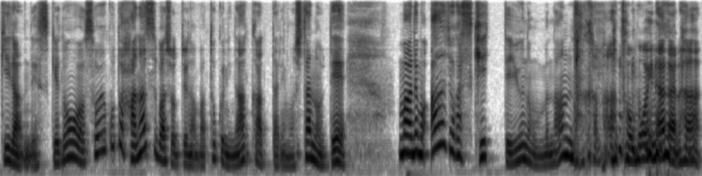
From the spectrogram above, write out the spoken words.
きなんですけどそういうことを話す場所っていうのはまあ特になかったりもしたのでまあでもアートが好きっていうのもなんだかなと思いながら。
